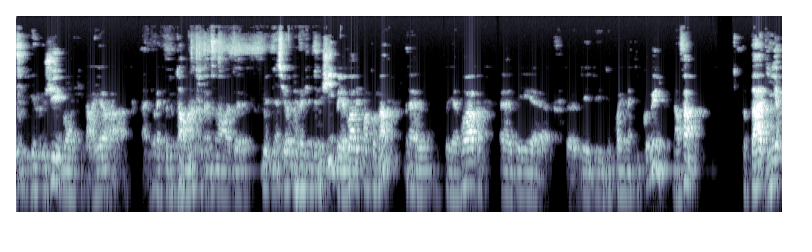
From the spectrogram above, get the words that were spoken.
l'idéologie bon qui par ailleurs a, a duré peu de temps hein, de, bien sûr de Vichy il peut y avoir des points communs peut y avoir des euh, des, des, problématiques communes. Mais enfin, on ne peut pas dire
